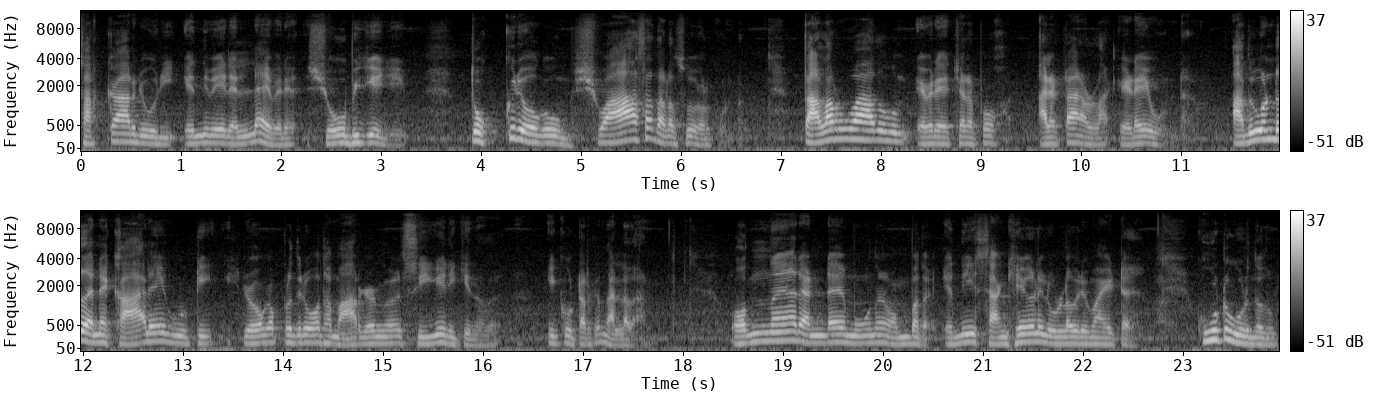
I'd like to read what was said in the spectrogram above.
സർക്കാർ ജോലി എന്നിവയിലെല്ലാം ഇവർ ശോഭിക്കുകയും ചെയ്യും. ത്വക്ക് രോഗവും ശ്വാസ തടസ്സവും ഇവർക്കുണ്ട്. തളർവാദവും ഇവരെ ചിലപ്പോൾ അലട്ടാനുള്ള ഇടയുമുണ്ട്. അതുകൊണ്ട് തന്നെ കാലേ കൂട്ടി രോഗപ്രതിരോധ മാർഗങ്ങൾ സ്വീകരിക്കുന്നത് ഈ കൂട്ടർക്ക് നല്ലതാണ്. ഒന്ന് രണ്ട് മൂന്ന് ഒമ്പത് എന്നീ സംഖ്യകളിലുള്ളവരുമായിട്ട് കൂട്ടുകൂടുന്നതും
